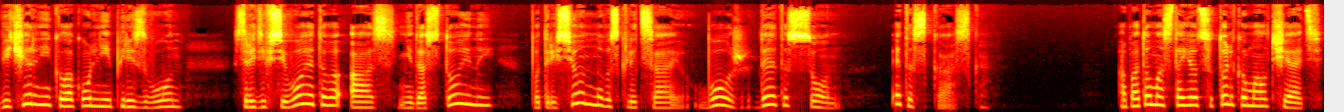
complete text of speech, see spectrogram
вечерний колокольный перезвон, среди всего этого аз, недостойный, потрясенно восклицаю, «Боже, да это сон, это сказка». А потом остается только молчать,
